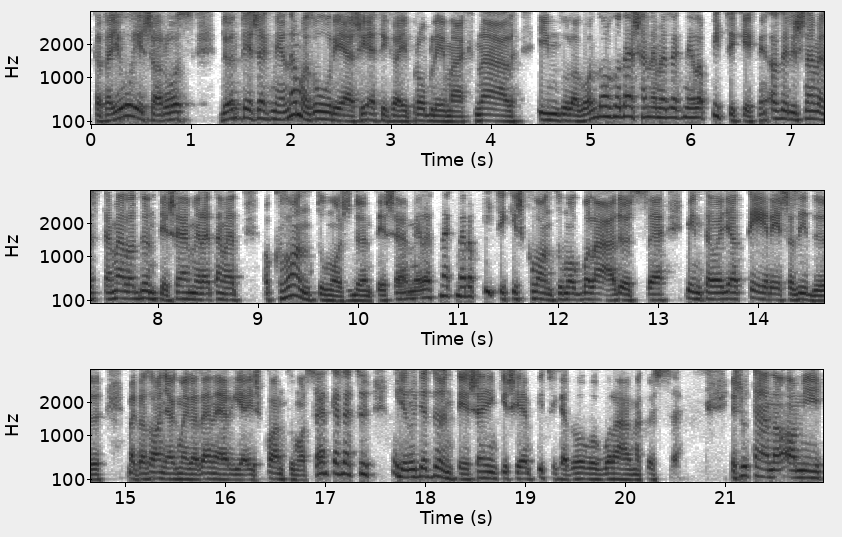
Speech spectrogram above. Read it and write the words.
Tehát a jó és a rossz döntéseknél nem az óriási etikai problémáknál indul a gondolkodás, hanem ezeknél a picikéknél. Azért is neveztem el a döntés elméletemet a kvantumos döntés elméletnek, mert a pici kis kvantumokból áll össze, mint ahogy a tér és az idő, meg az anyag, meg az energia is kvantumos szerkezetű, ugyanúgy a döntéseink is ilyen picike dolgokból állnak össze. És utána, ami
